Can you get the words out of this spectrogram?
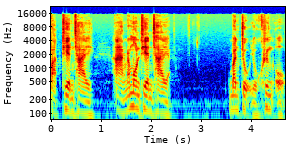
ปักเทียนชัย อ่างน้ำมนต์เทียนชัยบรรจุอยู่ครึ่งโอ่ง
